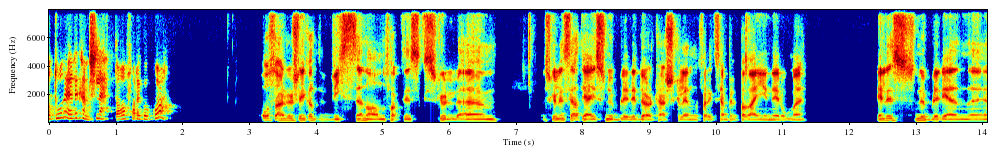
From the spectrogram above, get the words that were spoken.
og da er det kanskje lettere for deg å gå. Og så er det slik at hvis en annen faktisk skulle, skulle se at jeg snubler i dørterskelen f.eks. på vei inn i rommet, eller snubler i en, eh,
